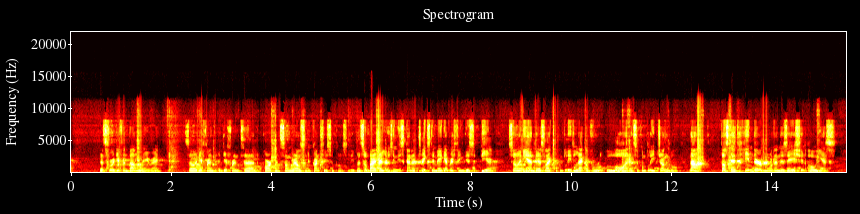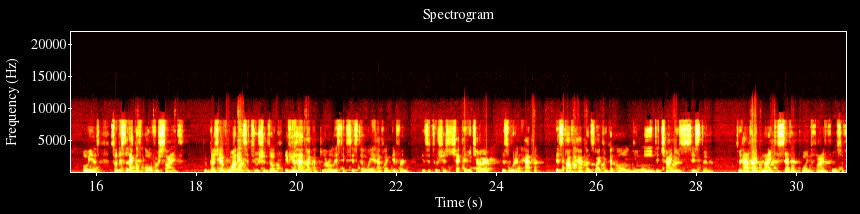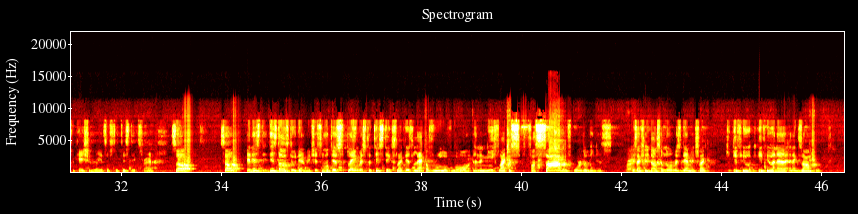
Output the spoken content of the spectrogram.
that's for a different danwei, right? Yeah. So a different a different uh, department somewhere else in the country supposedly. But so by, by using these kind of tricks, they make everything disappear. So in the end, there's like a complete lack of law and it's a complete jungle. Now, does that hinder modernization? Oh yes, oh yes. So this lack of oversight because you have one institution. So if you had like a pluralistic system where you have like different institutions checking each other, this wouldn't happen. This stuff happens like you can own. You need the Chinese system to have like 97.5 falsification rates of statistics, right? So, so and this this does do damage. It's not just playing with statistics. Like this lack of rule of law underneath like a facade of orderliness, right. this actually does enormous damage. Like to give you give you an, uh, an example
